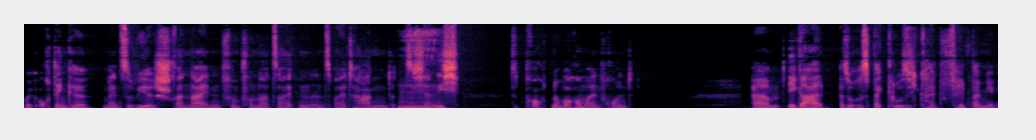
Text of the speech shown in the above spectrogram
Wo ich auch denke, meinst du, wir schneiden 500 Seiten in zwei Tagen? Das sicher nicht. Das braucht eine Woche, mein Freund. Ähm, egal, also Respektlosigkeit fällt bei mir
